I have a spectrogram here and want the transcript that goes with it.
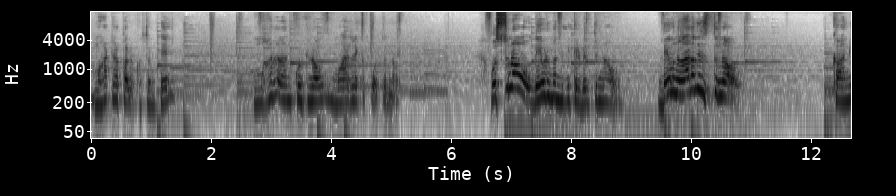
మాటలు పలుకుతుంటే మారాలనుకుంటున్నావు మారలేకపోతున్నావు. వస్తున్నావు దేవుడి మంది దగ్గర వెళ్తున్నావు. దేవుని ఆరాధిస్తున్నావు. కానీ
